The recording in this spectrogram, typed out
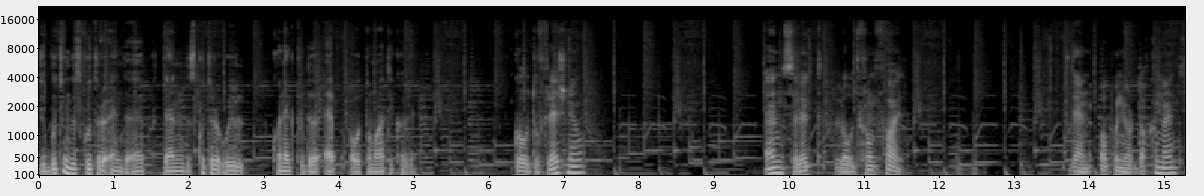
rebooting the scooter and the app, then the scooter will connect to the app automatically. Go to Flash now and select load from file. Then open your document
